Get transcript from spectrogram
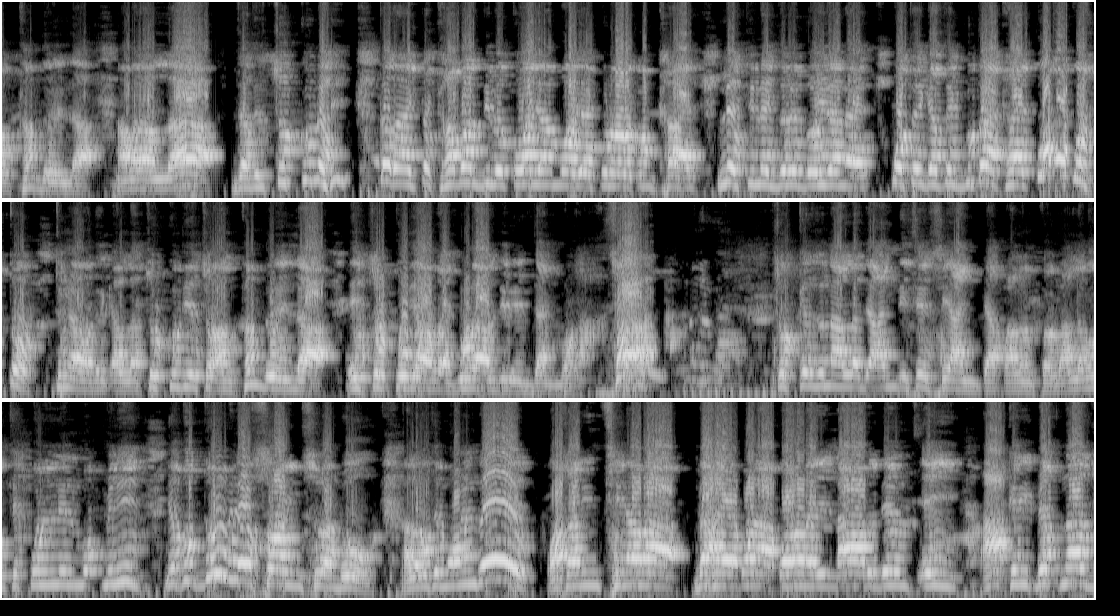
আলহামদুলিল্লাহ। আমার আল্লাহ যাদের চক্ষু নাই, তারা একটা খাবার দিল তোয়া ময়া, কোন রকম খায়, লেট্রিন একজনের দইরা নেয়, পথে গাতে গুতা খায়, কত কষ্ট। তুমি আমাদেরকে আল্লাহ চক্ষু দিয়েছ, আলহামদুলিল্লাহ। এই চক্ষু দিয়ে আমরা গুণার জিনিস দেখব না। চোখের জন্য আল্লাহ যে আইন দিয়েছে, সে আইনটা পালন করব। আল্লাহ বলছে, কুল্লিল মুকমিনিন আল্লাহ বলছে অশালীন সিনেমা পড়া নার দেন। এই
